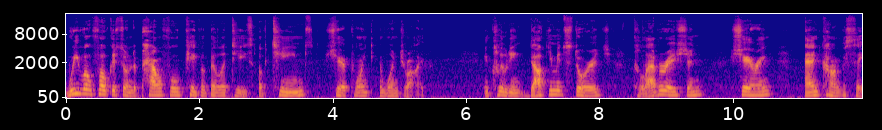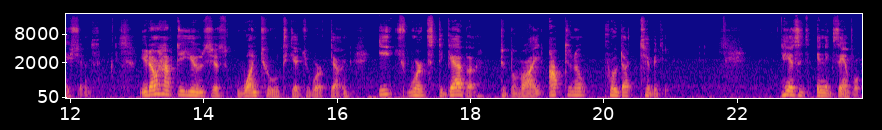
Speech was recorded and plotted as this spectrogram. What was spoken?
We will focus on the powerful capabilities of Teams, SharePoint, and OneDrive, including document storage, collaboration, sharing, and conversations. You don't have to use just one tool to get your work done. Each works together to provide optimal productivity. Here's an example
